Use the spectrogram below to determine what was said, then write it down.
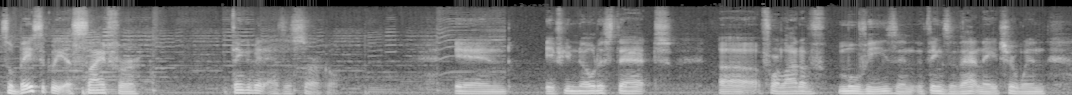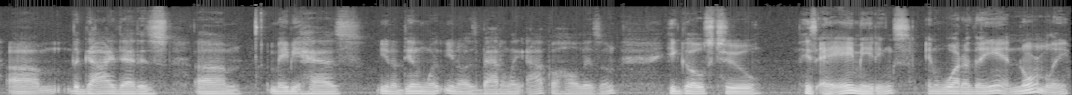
So basically, a cipher, think of it as a circle. And if you notice that uh, for a lot of movies and things of that nature when um, the guy that is um, maybe has you know dealing with you know is battling alcoholism he goes to his aa meetings and what are they in normally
